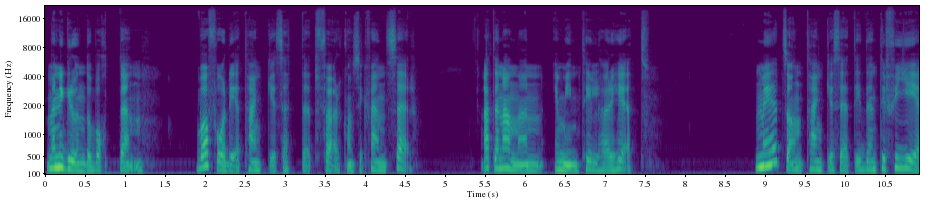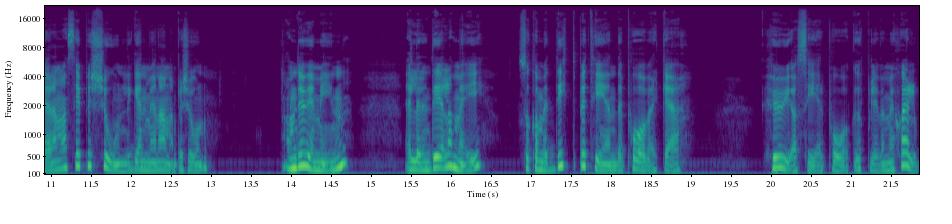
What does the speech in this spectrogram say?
Men i grund och botten, vad får det tankesättet för konsekvenser? Att en annan är min tillhörighet. Med ett sådant tankesätt identifierar man sig personligen med en annan person. Om du är min, eller en del av mig, så kommer ditt beteende påverka hur jag ser på och upplever mig själv.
